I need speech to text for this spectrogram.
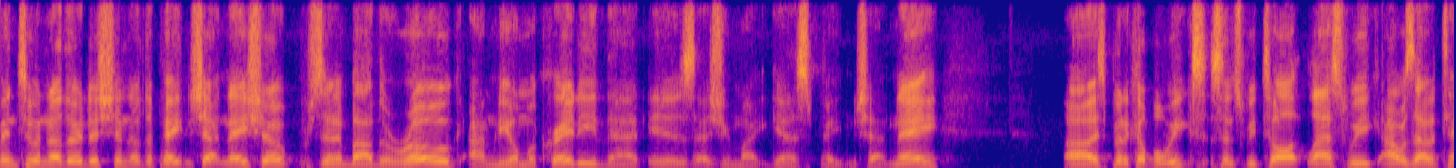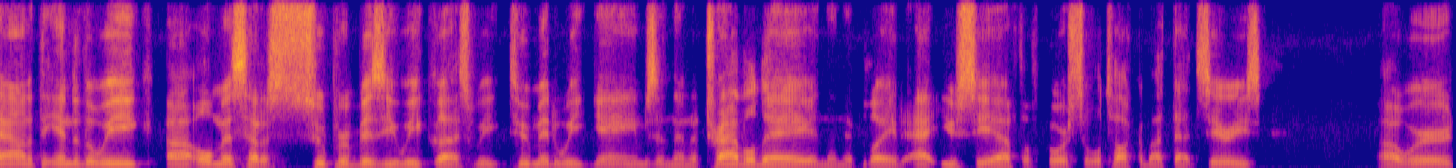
into another edition of the Peyton Chatagnier Show, presented by The Rogue. I'm Neal McCready. That is, as you might guess, Peyton Chatagnier. Uh, it's been a couple weeks since we talked. Last week, I was out of town at the end of the week. Uh, Ole Miss had a super busy week last week, two midweek games, and then a travel day, and then they played at UCF, of course. So we'll talk about that series. Uh, we're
